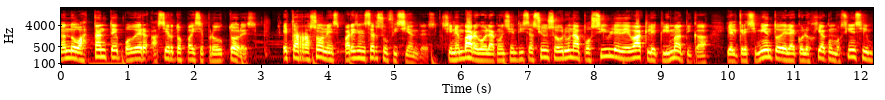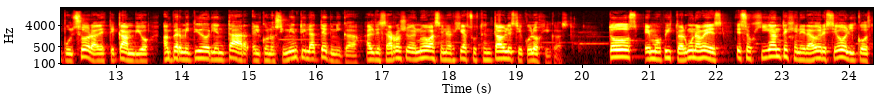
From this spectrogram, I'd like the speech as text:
dando bastante poder a ciertos países productores. Estas razones parecen ser suficientes. Sin embargo, la concientización sobre una posible debacle climática y el crecimiento de la ecología como ciencia impulsora de este cambio han permitido orientar el conocimiento y la técnica al desarrollo de nuevas energías sustentables y ecológicas. Todos hemos visto alguna vez esos gigantes generadores eólicos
